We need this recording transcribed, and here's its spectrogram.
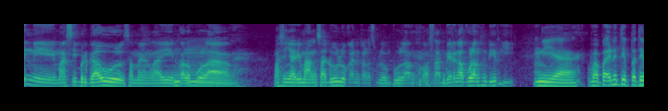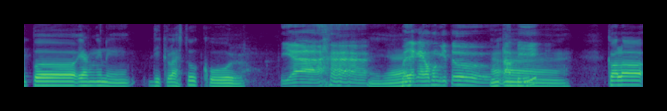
ini, masih bergaul sama yang lain kalau pulang. Masih nyari mangsa dulu kan kalau sebelum pulang ke kosan, biar nggak pulang sendiri. Iya, bapak ini tipe-tipe yang ini di kelas tuh cool. Iya. Iya. Banyak yang ngomong gitu. Ah, Tapi kalau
